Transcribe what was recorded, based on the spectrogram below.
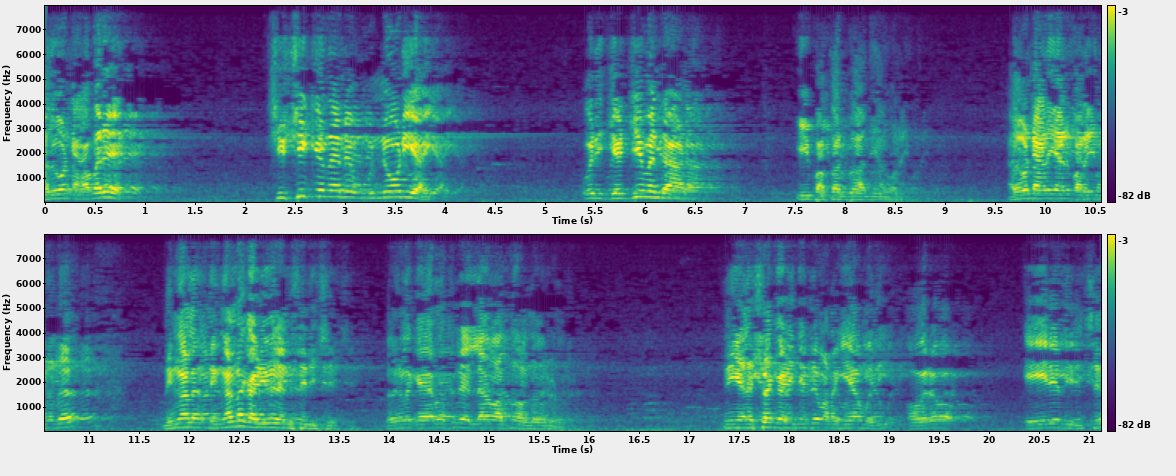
അതുകൊണ്ട് അവരെ ശിക്ഷിക്കുന്നതിന് മുന്നോടിയായി ഒരു ജഡ്ജിമെന്റാണ് ഈ പത്തൊൻപതാം തീയതി എന്ന് പറയുന്നത്. അതുകൊണ്ടാണ് ഞാൻ പറയുന്നത് നിങ്ങൾ നിങ്ങളുടെ കഴിവിനനുസരിച്ച് നിങ്ങൾ കേരളത്തിലെ എല്ലാ വന്നവരുണ്ട്. ഇനി ഇലക്ഷൻ കഴിഞ്ഞിട്ട് മടങ്ങിയാൽ മതി. ഓരോ ഏരിയ തിരിച്ച്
